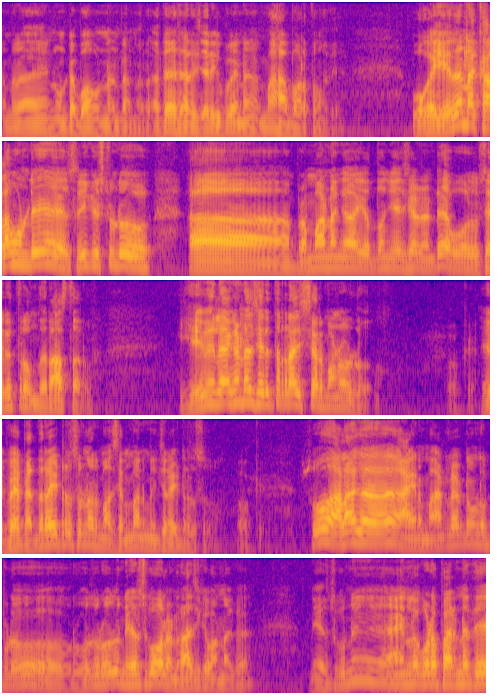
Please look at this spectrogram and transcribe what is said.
అందరూ ఆయన ఉంటే బాగుండండి అన్నారు. అదే సరే జరిగిపోయిన మహాభారతం అది. ఒక ఏదైనా కళ ఉండి శ్రీకృష్ణుడు బ్రహ్మాండంగా యుద్ధం చేశాడంటే ఓ చరిత్ర ఉంది రాస్తారు. ఏమీ లేకుండా చరిత్ర రాశారు మనోళ్ళు. ఓకే. పెద్ద రైటర్స్ ఉన్నారు మా సినిమాని మించి రైటర్స్ ఓకే. సో అలాగా ఆయన మాట్లాడటంలో ఇప్పుడు రోజు రోజు నేర్చుకోవాలండి రాజకీయం అన్నాక. నేర్చుకుని ఆయనలో కూడా పరిణతి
